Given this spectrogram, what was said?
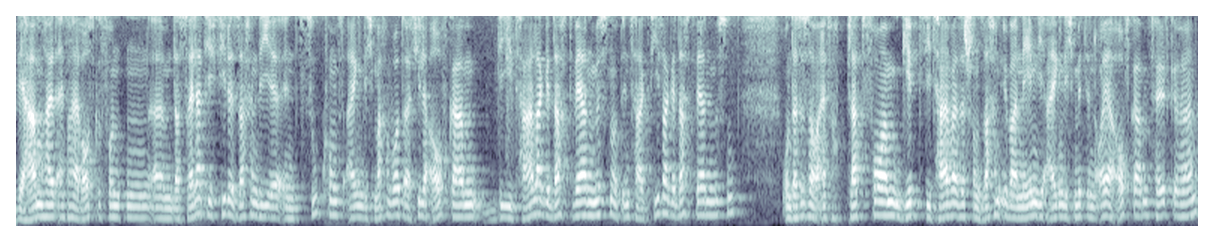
wir haben halt einfach herausgefunden, ähm, dass relativ viele Sachen, die ihr in Zukunft eigentlich machen wollt, oder viele Aufgaben digitaler gedacht werden müssen und interaktiver gedacht werden müssen. Und dass es auch einfach Plattformen gibt, die teilweise schon Sachen übernehmen, die eigentlich mit in euer Aufgabenfeld gehören.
